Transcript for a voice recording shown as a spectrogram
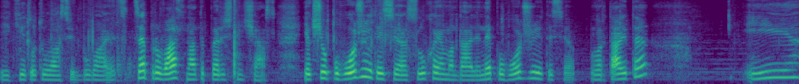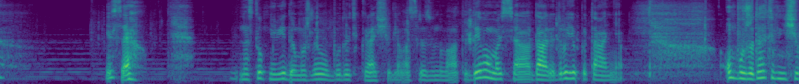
які тут у вас відбуваються. Це про вас на теперішній час. Якщо погоджуєтеся, слухаємо далі. Не погоджуєтеся, вертайте і, і все. Наступні відео, можливо, будуть краще для вас резонувати. Дивимося далі. Друге питання. О Боже, дайте мені ще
